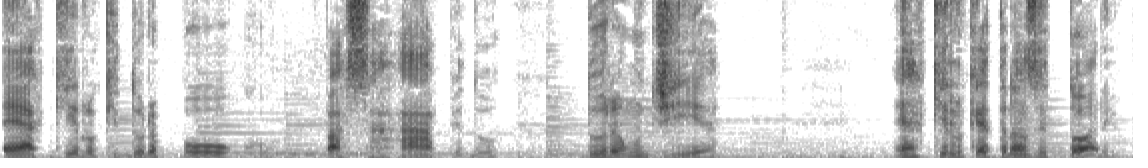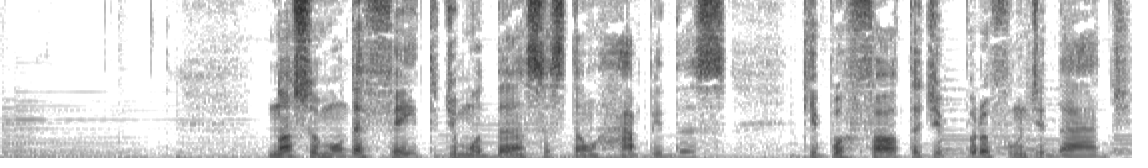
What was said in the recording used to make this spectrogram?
é aquilo que dura pouco, passa rápido, dura um dia. É aquilo que é transitório. Nosso mundo é feito de mudanças tão rápidas que, por falta de profundidade,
